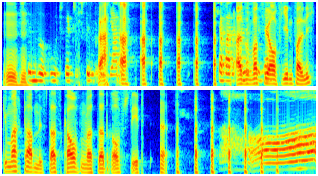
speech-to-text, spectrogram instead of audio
Ich bin so gut, wirklich, ich bin brillant. Ich habe an alles Also was wir gedacht. auf jeden Fall nicht gemacht haben, ist das kaufen, was da drauf steht. Oh,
